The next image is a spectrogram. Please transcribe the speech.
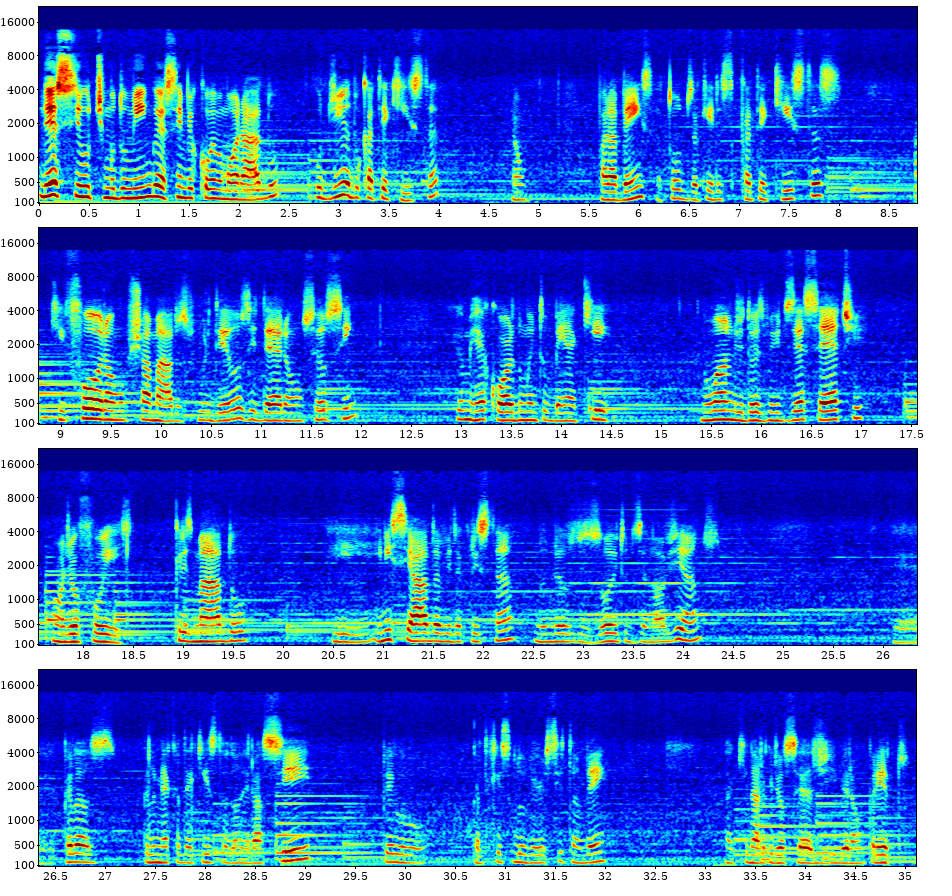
Nesse último domingo é sempre comemorado o Dia do Catequista. Então, parabéns a todos aqueles catequistas que foram chamados por Deus e deram o seu sim. Eu me recordo muito bem aqui no ano de 2017, onde eu fui crismado e iniciado a vida cristã nos meus 18, 19 anos, é, pelas, pela minha catequista Dona Iraci, pelo catequista do Versi também, aqui na Arquidiocese de Ribeirão Preto.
